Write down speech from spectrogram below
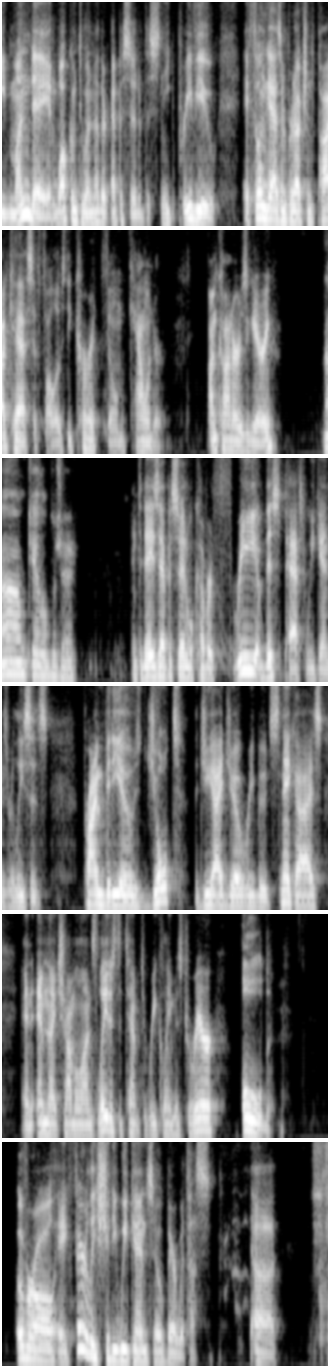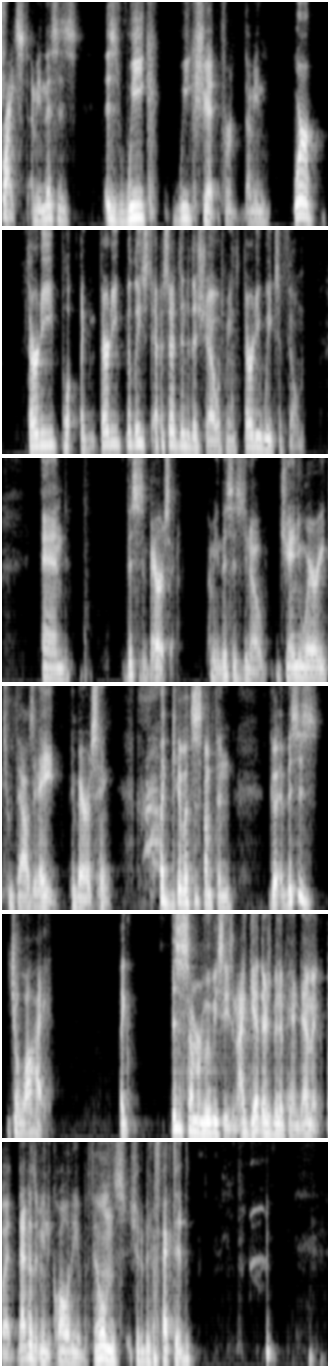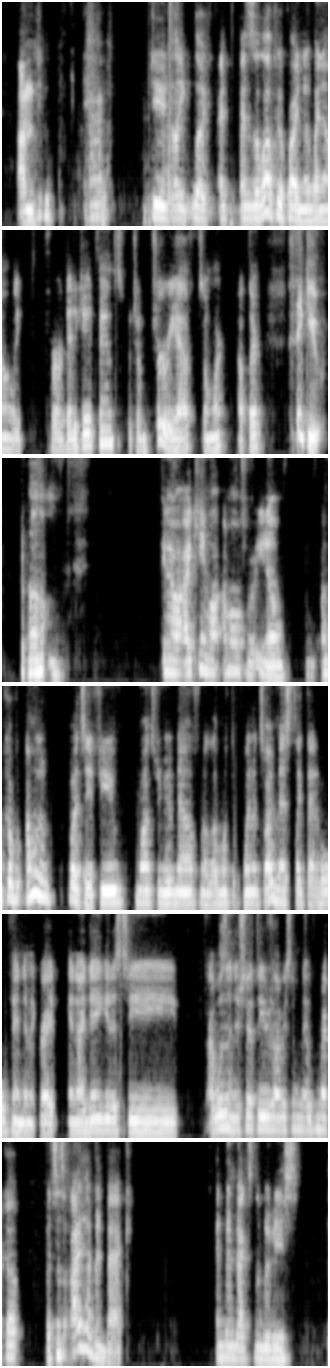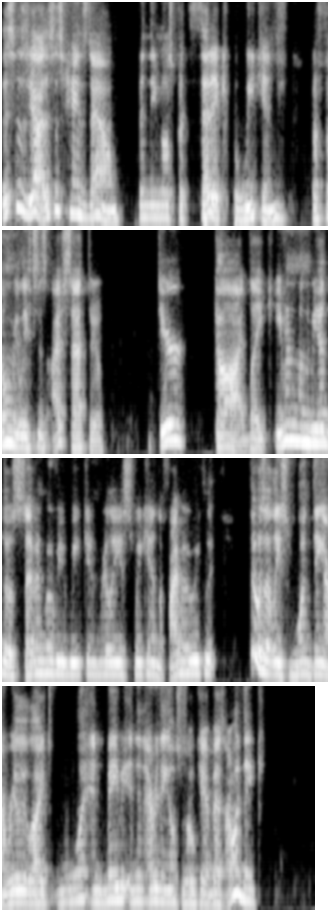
Happy Monday, and welcome to another episode of the Sneak Preview, a Filmgazm Productions podcast that follows the current film calendar. I'm Connor Eyzaguirre. I'm Caleb Leger. In today's episode, we'll cover three of this past weekend's releases Prime Video's Jolt, the G.I. Joe reboot Snake Eyes, and M. Night Shyamalan's latest attempt to reclaim his career, Old. Overall, a fairly shitty weekend, so bear with us. Uh, Christ, I mean, this is this is weak, weak shit. For I mean, we're thirty like thirty at least episodes into this show, which means thirty weeks of film, and this is embarrassing. I mean, this is you know January two thousand eight embarrassing. like, give us something good. This is July. Like, this is summer movie season. I get there's been a pandemic, but that doesn't mean the quality of the films should have been affected. I'm, uh, dude. Like, look, I, as a lot of people probably know by now, like for our dedicated fans, which I'm sure we have somewhere out there. Thank you. um, you know, I came. Off, I'm off. For you know, I'm. I'm what say a few months removed now from a 11 month deployment, so I missed like that whole pandemic, right? And I didn't get to see. I wasn't initially at theaters, obviously, when they opened back up. But since I have been back and been back to the movies, this is yeah, this is hands down been the most pathetic weekend of film releases I've sat through. Dear God, like even when we had those seven movie weekend release weekend, the five movie weekly, there was at least one thing I really liked. One and maybe and then everything else was okay at best. I don't think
